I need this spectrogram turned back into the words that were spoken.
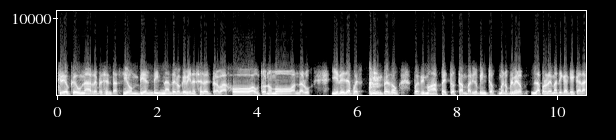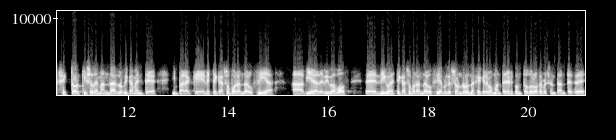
creo que una representación bien digna de lo que viene a ser el trabajo autónomo andaluz. Y en ella, pues, perdón, pues vimos aspectos tan variopintos. Bueno, primero, la problemática que cada sector quiso demandar, lógicamente, y para que en este caso por Andalucía viera de viva voz, eh, digo en este caso por Andalucía porque son rondas que queremos mantener con todos los representantes de,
